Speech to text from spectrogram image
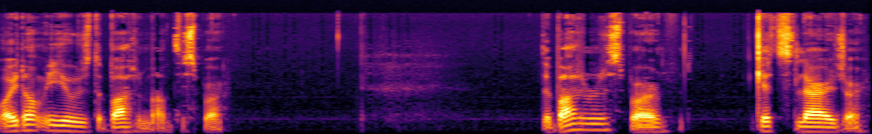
Why don't we use the bottom of the spur? The bottom of the spur gets larger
